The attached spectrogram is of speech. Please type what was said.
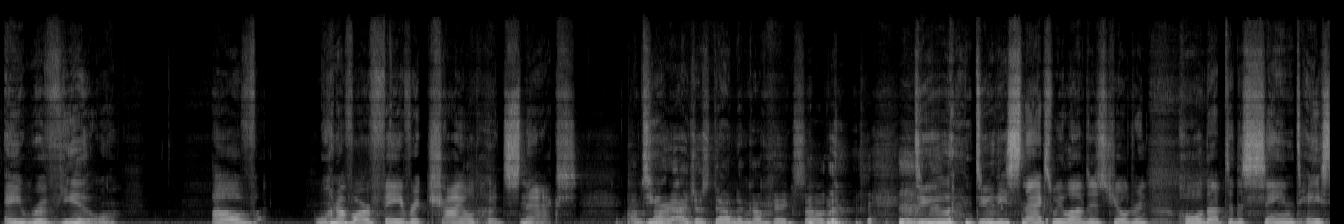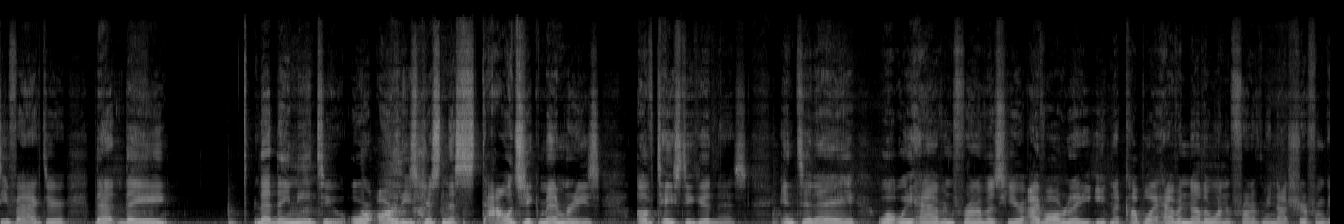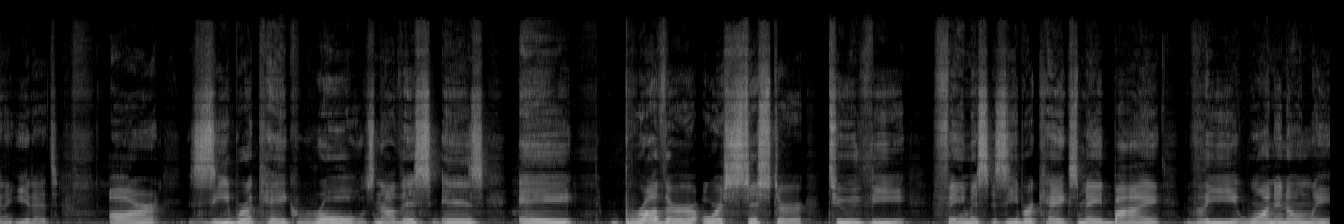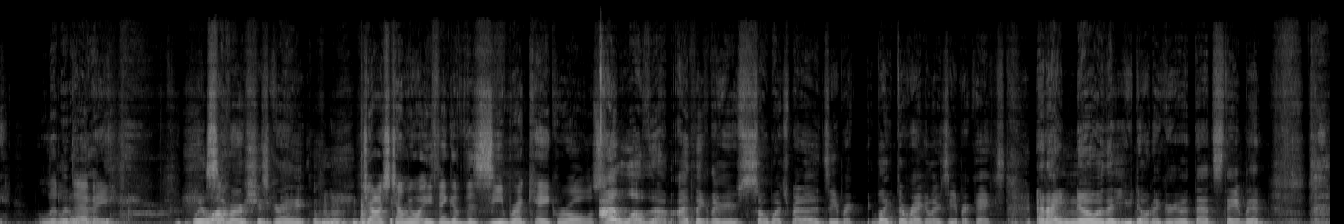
a review of one of our favorite childhood snacks. I'm Do sorry, I just downed a cupcake, so do do these snacks we loved as children hold up to the same tasty factor that they that they need to? Or are these just nostalgic memories of tasty goodness? And today what we have in front of us here i've already eaten a couple. I have another one in front of me not sure if i'm going to eat it are zebra cake rolls. Now this is a brother or sister to the famous zebra cakes made by the one and only little, Little debbie, we love her. She's great. josh tell me what you think of the zebra cake rolls I love them. I think they're so much better than zebra, like the regular zebra cakes. And I know that you don't agree with that statement,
